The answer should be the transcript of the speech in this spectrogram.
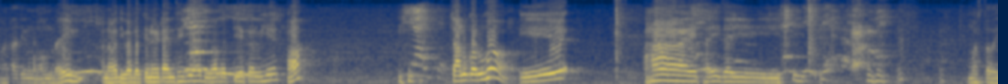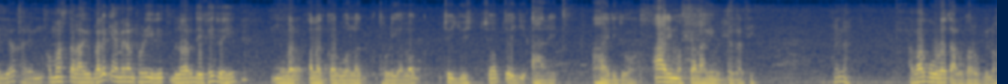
માતાજીનું નામ લઈને. અને હવે દીવાબત્તીનો ટાઈમ થઈ ગયો દીવાબત્તી એ કરવી છે. હા? ચાલુ કરું, હો. એ હા એ થઈ ગઈ. મસ્ત થઈ ગયો, ખરે. મસ્ત લાગ્યું. ભલે કેમેરામાં થોડી એવી બ્લર દેખાઈ જોઈએ હું અલગ કરું, અલગ, થોડી અલગ. થઈ ગયું ચોપ થઈ ગઈ આ રે. હા રી જુઓ આ મસ્ત લાગી બધા કરતી હે ને હવે ગોળો ચાલુ કરો પેલો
